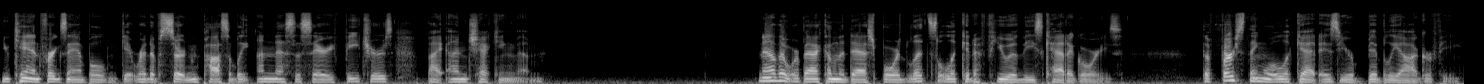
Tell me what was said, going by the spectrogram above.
You can, for example, get rid of certain possibly unnecessary features by unchecking them. Now that we're back on the dashboard, let's look at a few of these categories. The first thing we'll look at is your bibliography.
